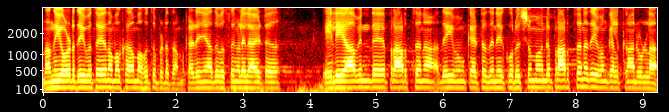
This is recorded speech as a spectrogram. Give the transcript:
നന്ദിയോടെ ദൈവത്തെ നമുക്ക് മഹത്വപ്പെടുത്താം. കഴിഞ്ഞ ദിവസങ്ങളിലായിട്ട് എലിയാവിന്റെ പ്രാർത്ഥന ദൈവം കേട്ടതിനെക്കുറിച്ചും അവന്റെ പ്രാർത്ഥന ദൈവം കേൾക്കാനുള്ള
